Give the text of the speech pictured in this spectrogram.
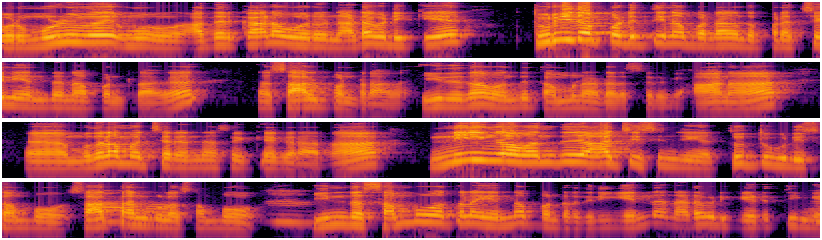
ஒரு முழு அதற்கான ஒரு நடவடிக்கையை துரிதப்படுத்தி என்ன பண்றாங்க? அந்த பிரச்சனை வந்து என்ன பண்றாங்க? சால்வ் பண்றாங்க. இதுதான் வந்து தமிழ்நாடு அரசு இருக்கு. ஆனா முதலமைச்சர் என்ன கேக்குறாருன்னா நீங்க வந்து ஆட்சி செஞ்சீங்க. தூத்துக்குடி சம்பவம் சாத்தான்குள சம்பவம். இந்த சம்பவத்துல என்ன பண்றது? நீங்க என்ன நடவடிக்கை எடுத்தீங்க?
